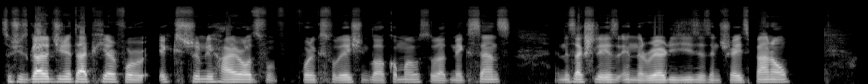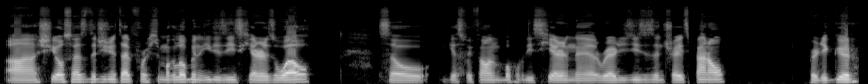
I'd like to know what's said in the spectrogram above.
So she's got a genotype here for extremely high odds for, for exfoliation glaucoma, so that makes sense. And this actually is in the rare diseases and traits panel. Uh, she also has the genotype for hemoglobin E disease here as well. So I guess we found both of these here in the rare diseases and traits panel. Pretty good.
